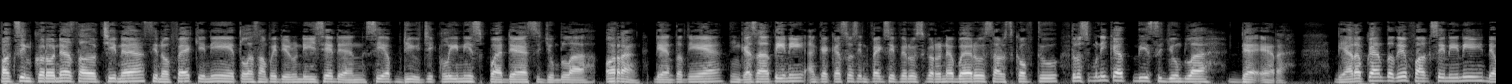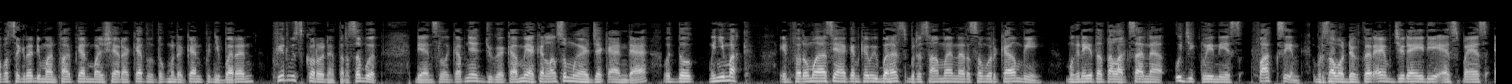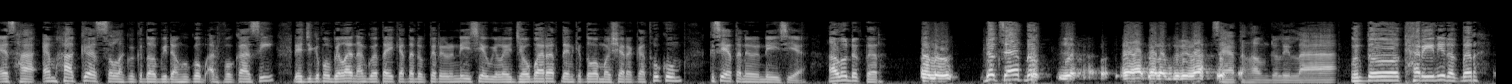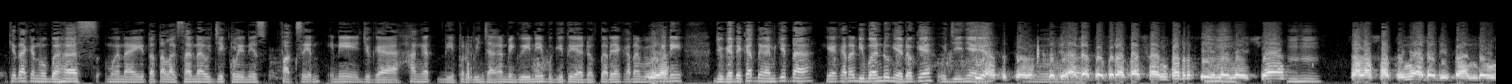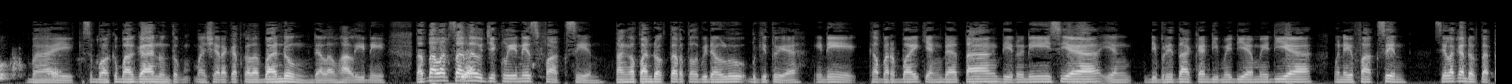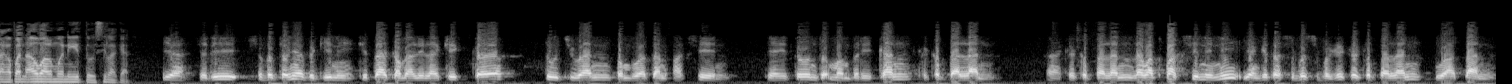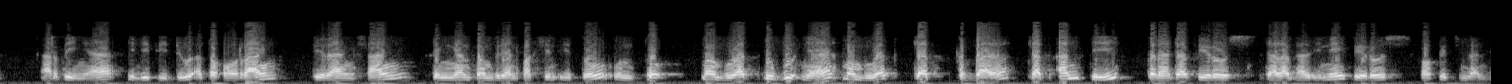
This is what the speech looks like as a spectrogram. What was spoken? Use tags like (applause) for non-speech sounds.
Vaksin corona asal Cina, Sinovac ini telah sampai di Indonesia dan siap diuji klinis pada sejumlah orang. Di antaranya, hingga saat ini, angka kasus infeksi virus corona baru SARS-CoV-2 terus meningkat di sejumlah daerah. Diharapkan tentunya vaksin ini dapat segera dimanfaatkan masyarakat untuk menekan penyebaran virus corona tersebut. Dan selengkapnya juga kami akan langsung mengajak Anda untuk menyimak Informasi yang akan kami bahas bersama narasumber kami mengenai tata laksana uji klinis vaksin bersama Dr. M. Junaidi, SPS SH MHK selaku Ketua Bidang Hukum Advokasi dan juga pembelaan anggota Ikatan Dokter Indonesia Wilayah Jawa Barat dan Ketua Masyarakat Hukum Kesehatan Indonesia. Halo dokter. Halo. Dok, sehat dok? Ya, sehat Alhamdulillah. Sehat Alhamdulillah. Untuk hari ini dokter, kita akan membahas mengenai tata laksana uji klinis vaksin. Ini juga hangat di perbincangan minggu ini begitu ya dokter ya, karena memang ya. ini juga dekat dengan kita ya, karena di Bandung ya dok ya ujinya ya. Iya betul. Oh. Jadi ada beberapa center di hmm. Indonesia. Hmm Salah satunya ada di Bandung. Baik, sebuah kebanggaan untuk masyarakat Kota Bandung dalam hal ini. Tata laksana ya. uji klinis vaksin. Tanggapan dokter terlebih dahulu begitu ya. Ini kabar baik yang datang di Indonesia, yang diberitakan di media-media mengenai vaksin. Silakan dokter, tanggapan awal mengenai itu, silakan. Ya, jadi sebetulnya begini, kita kembali lagi ke tujuan pembuatan vaksin, yaitu untuk memberikan kekebalan Nah, kekebalan lewat vaksin ini yang kita sebut sebagai kekebalan buatan. Artinya individu atau orang dirangsang dengan pemberian vaksin itu untuk membuat tubuhnya membuat zat kebal, zat anti terhadap virus. Dalam hal ini virus COVID-19.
